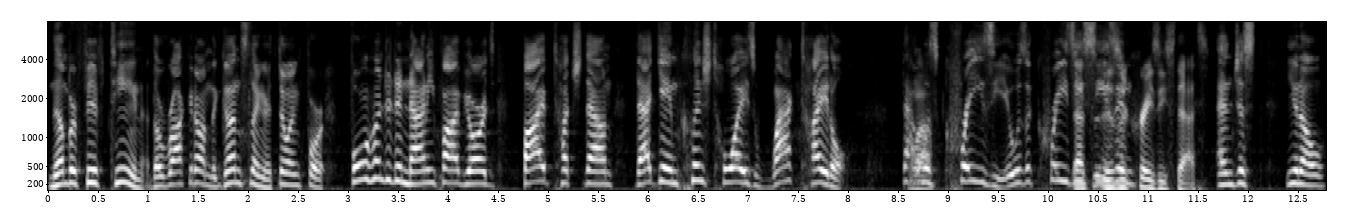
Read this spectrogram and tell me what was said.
number 15, the rocket arm, the gunslinger, throwing for 495 yards, five touchdown. That game clinched Hawaii's WAC title. That Wow. was crazy. It was a crazy That's, these season. are crazy stats. and just, you know,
